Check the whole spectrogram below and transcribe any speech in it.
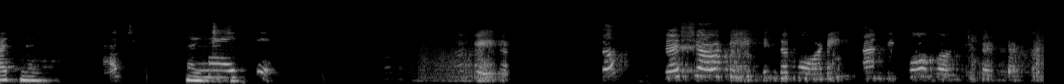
at night. at Night. night. Okay. So brush our teeth in the morning and before going to bed at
